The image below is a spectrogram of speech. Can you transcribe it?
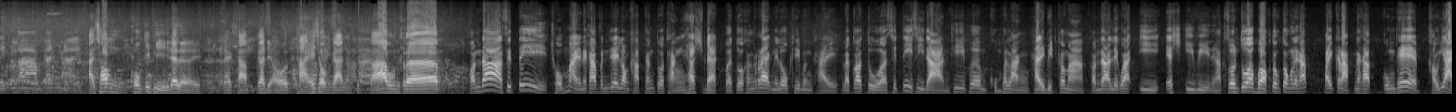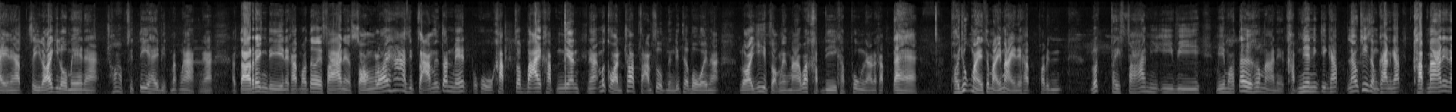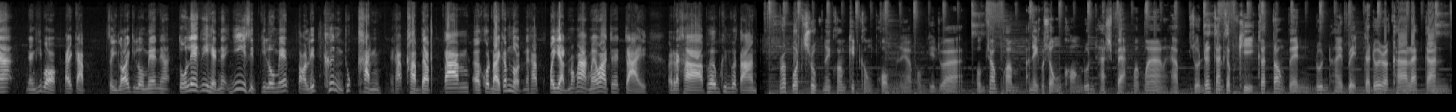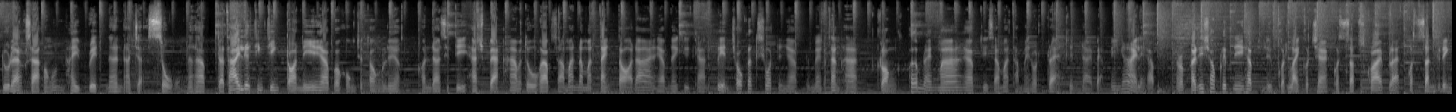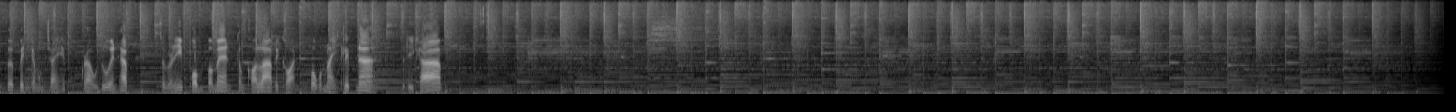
ติดตามได้ที่ไหนอะช่องโคกิพีได้เลยนะครับ ก็เดี๋ยวถ่ายให้ชมกันครับขอบคุณครับ Honda City โฉมใหม่นะครับ วันนี้ได้ลองขับทั้งตัวถังแฮชแบ็กเปิดตัวครั้งแรกในโลกที่เมืองไทย แล้วก็ตัว City Sedan ที่เพิ่มขุมพลังไฮบริดเข้ามา Honda เรียกว่า EHEV นะครับ ส่วนตัวบอกตรงๆเลยครับ ไปกลับนะครับกรุงเทพเขาใหญ่นะครับ 400 กิโลเมตรนะฮะชอบ City Hybrid มากๆนะฮะอัตราเร่งดีนะครับ มอเตอร์ไฟฟ้าเนี่ย 253 นิวตันเมตรโอ้โห ขับสบายขับเนียนนะเมื่อก่อนชอบ 3 สูบ 1 ลิตรเทอร์โบใช่ไหมฮะ122 แรงม้าว่าขับดีขับพุ่งแล้วนะครับ แต่พอยุคใหม่สมัยใหม่นยครับพอเป็นรถไฟฟ้ามี EV มีมอเตอร์เข้ามาเนี่ยขับเนียนจริงๆครับ แล้วที่สำคัญครับขับมาเนี่ยนะฮะอย่างที่บอกไปกับ 400 กิโลเมตรนะฮะตัวเลขที่เห็นเนี่ย 20 กิโลเมตรต่อลิตรขึ้นทุกคันนะครับขับแบบตามกฎหมายกำหนดนะครับประหยัดมากๆแม้ว่าจะจ่ายราคาเพิ่มขึ้นก็ตามรถบทสรุปในความคิดของผมนะครับผมคิดว่าผมชอบความอเนกประสงค์ของรุ่น Hatchback มาก ๆ นะครับ ส่วนเรื่องการขับขี่ก็ต้องเป็นรุ่นไฮบริดแต่ด้วยราคาและการดูแลรักษาของรุ่นไฮบริดนั้นอาจจะสูงนะครับ แต่ถ้าเลือกจริง ๆ ตอนนี้นะครับก็คงจะต้องเลือก Honda City Hatchback 5 ประตูครับ สามารถนำมาแต่งต่อได้นะครับนั่นคือการเปลี่ยนโชคสักชดนึงครับหรือแม้กระทั่งหากล่องเพิ่มแรงม้านะครับที่สามารถทำให้รถแรงขึ้นได้แบบง่ายๆเลยครับสำหรับใครที่ชอบคลิปนี้ครับอย่าลืมกดไลค์กดแชร์กด subscribe และกดสั่นกระดิ่งเพื่อเป็นกำลังใจให้พวกเราด้วยนะครับสำหรับวันนี้ผมประแมนต้องขอลาไปก่อนพบกันใหม่คลิปหน้า สวัสดีครับ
